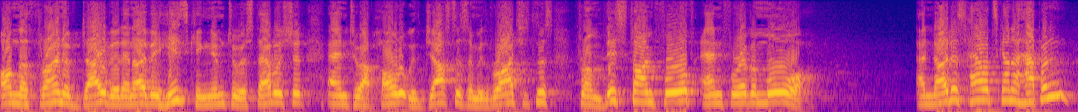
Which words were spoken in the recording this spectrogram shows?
on the throne of David and over his kingdom to establish it and to uphold it with justice and with righteousness from this time forth and forevermore. And notice how it's going to happen.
